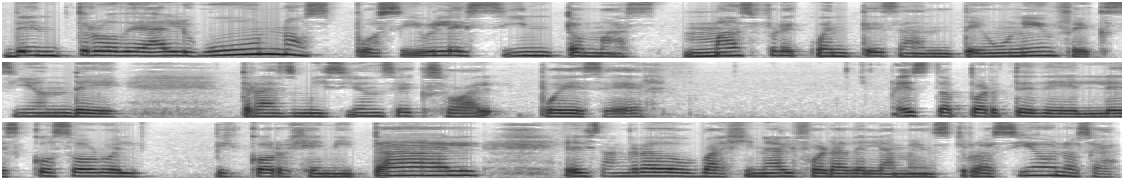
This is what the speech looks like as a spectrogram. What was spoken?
dentro de algunos posibles síntomas más frecuentes ante una infección de transmisión sexual puede ser esta parte del escosor o el picor genital, el sangrado vaginal fuera de la menstruación, o sea,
